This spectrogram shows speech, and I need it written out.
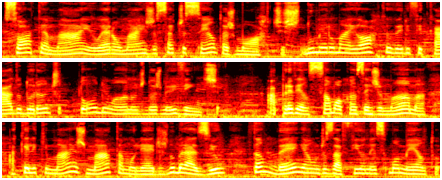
Só até maio eram mais de 700 mortes, número maior que o verificado durante todo o ano de 2020. A prevenção ao câncer de mama, aquele que mais mata mulheres no Brasil, também é um desafio nesse momento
